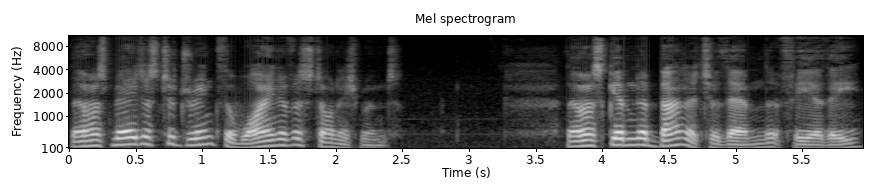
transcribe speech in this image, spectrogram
Thou hast made us to drink the wine of astonishment. Thou hast given a banner to them that fear thee,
